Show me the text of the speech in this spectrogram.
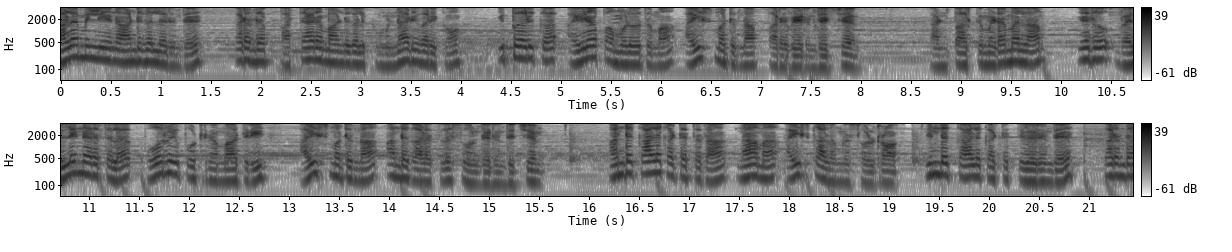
பல மில்லியன் ஆண்டுகள்ல இருந்து கடந்த பத்தாயிரம் ஆண்டுகளுக்கு முன்னாடி வரைக்கும் இப்போ இருக்க ஐரோப்பா முழுவதுமா ஐஸ் மட்டும்தான் பரவி இருந்துச்சு. கண் பார்க்கும் இடமெல்லாம் ஏதோ வெள்ளை நிறத்தில் போர்வை போட்டின மாதிரி ஐஸ் மட்டும்தான் அந்த காலத்தில் சூழ்ந்திருந்துச்சு. அந்த காலகட்டத்தை தான் நாம ஐஸ் காலம்னு சொல்றோம். இந்த காலகட்டத்திலிருந்து கடந்த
